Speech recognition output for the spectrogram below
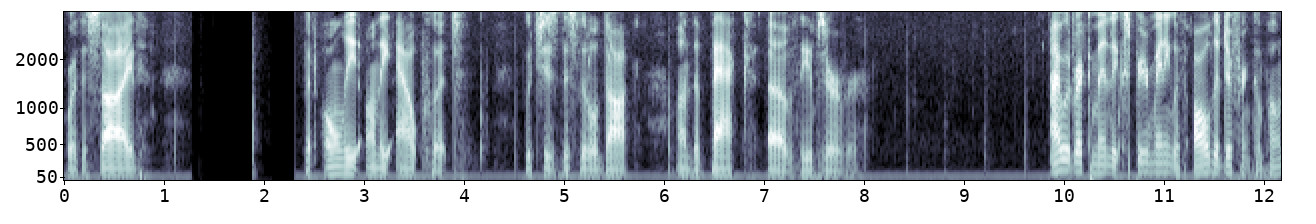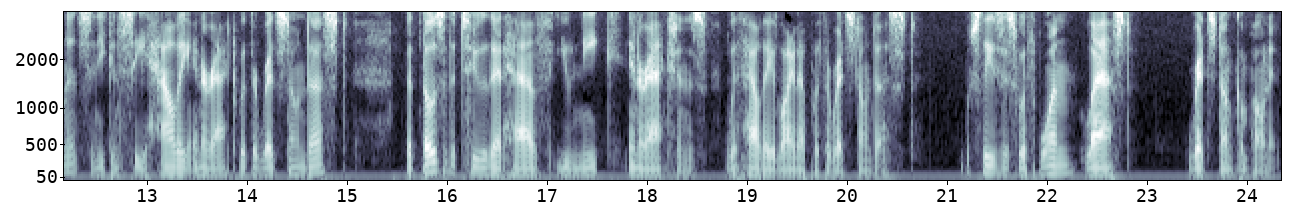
or the side, but only on the output, which is this little dot on the back of the observer. I would recommend experimenting with all the different components and you can see how they interact with the redstone dust. But those are the two that have unique interactions with how they line up with the redstone dust. Which leaves us with one last redstone component,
